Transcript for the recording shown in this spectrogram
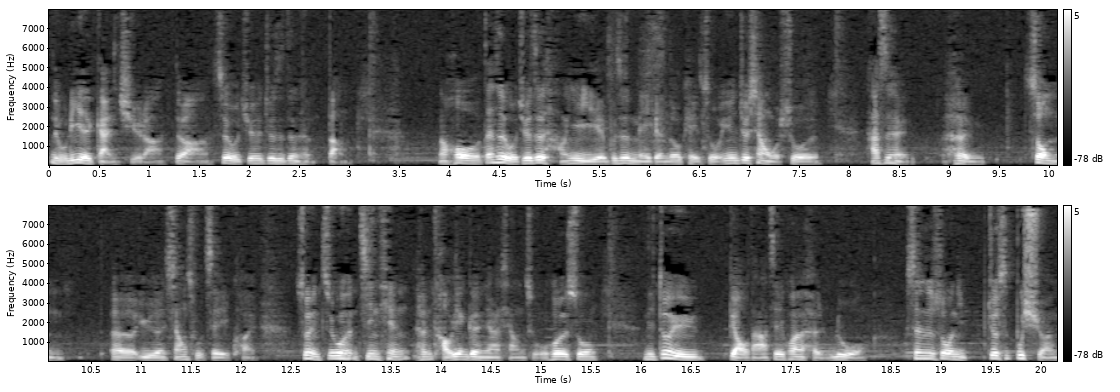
努力的感觉啦，对吧？所以我觉得就是真的很棒。然后，但是我觉得这行业也不是每个人都可以做，因为就像我说的，它是很很重呃与人相处这一块，所以如果今天很讨厌跟人家相处，或者说你对于表达这一块很弱，甚至说你就是不喜欢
